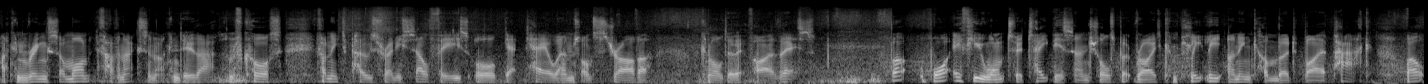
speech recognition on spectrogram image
I can ring someone. If I have an accident, I can do that. And of course, if I need to pose for any selfies or get KOMs on Strava, I can all do it via this. But what if you want to take the essentials but ride completely unencumbered by a pack? Well,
